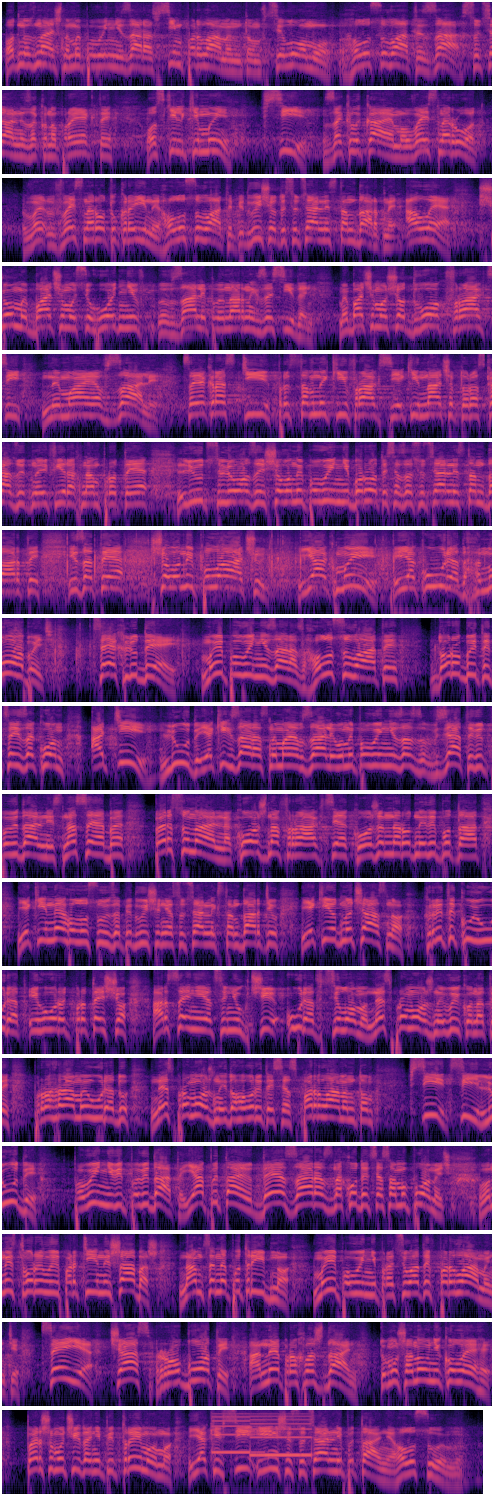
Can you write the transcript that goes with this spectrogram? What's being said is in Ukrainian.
Однозначно, ми повинні зараз всім парламентом в цілому голосувати за соціальні законопроекти, оскільки ми всі закликаємо весь народ, весь народ України голосувати, підвищувати соціальні стандарти. Але що ми бачимо сьогодні в залі пленарних засідань? Ми бачимо, що двох фракцій немає в залі. Це якраз ті представники фракцій, які начебто розказують на ефірах нам про те, ллють сльози, що вони повинні боротися за соціальні стандарти і за те, що вони плачуть, як ми і як уряд гнобить цих людей. Ми повинні зараз голосувати, доробити цей закон. А ті люди, яких зараз немає в залі, вони повинні взяти відповідальність на себе персонально. Кожна фракція, кожен народний депутат, який не голосує за підвищення соціальних стандартів, який одночасно критикує уряд і говорить про те, що Арсеній Яценюк чи уряд в цілому не спроможний виконати програми уряду, не спроможний договоритися з парламентом. Всі ці люди повинні відповідати. Я питаю, де зараз знаходиться "Самопоміч"? Вони створили партійний шабаш? Нам це не потрібно. Ми повинні працювати в парламенті. Це є час роботи, а не прохлаждань. Тому, шановні колеги, в першому читанні підтримуємо, як і всі інші соціальні питання. Голосуємо.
